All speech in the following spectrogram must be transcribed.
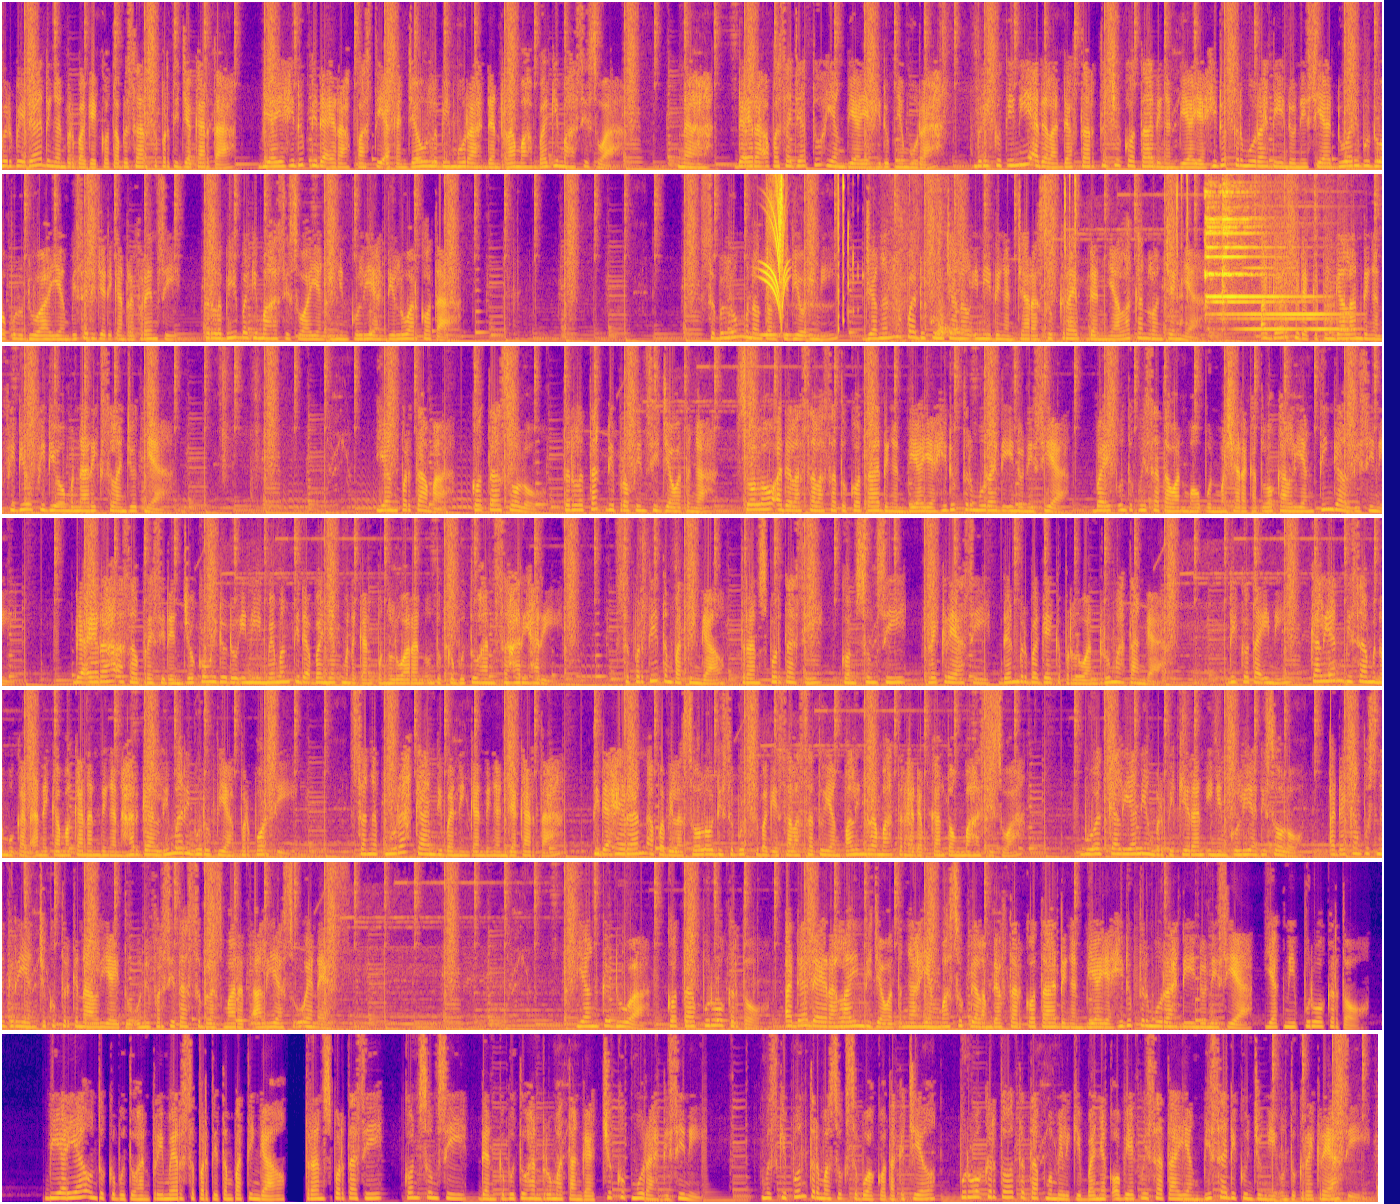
Berbeda dengan berbagai kota besar seperti Jakarta, biaya hidup di daerah pasti akan jauh lebih murah dan ramah bagi mahasiswa. Nah, daerah apa saja tuh yang biaya hidupnya murah? Berikut ini adalah daftar 7 kota dengan biaya hidup termurah di Indonesia 2022 yang bisa dijadikan referensi, terlebih bagi mahasiswa yang ingin kuliah di luar kota. Sebelum menonton video ini, jangan lupa dukung channel ini dengan cara subscribe dan nyalakan loncengnya, agar tidak ketinggalan dengan video-video menarik selanjutnya. Yang pertama, Kota Solo, terletak di Provinsi Jawa Tengah, Solo adalah salah satu kota dengan biaya hidup termurah di Indonesia, baik untuk wisatawan maupun masyarakat lokal yang tinggal di sini. Daerah asal Presiden Joko Widodo ini memang tidak banyak menekan pengeluaran untuk kebutuhan sehari-hari. Seperti tempat tinggal, transportasi, konsumsi, rekreasi, dan berbagai keperluan rumah tangga. Di kota ini, kalian bisa menemukan aneka makanan dengan harga Rp5.000 per porsi. Sangat murah kan dibandingkan dengan Jakarta? Tidak heran apabila Solo disebut sebagai salah satu yang paling ramah terhadap kantong mahasiswa. Buat kalian yang berpikiran ingin kuliah di Solo, ada kampus negeri yang cukup terkenal yaitu Universitas 11 Maret alias UNS. Yang kedua, Kota Purwokerto. Ada daerah lain di Jawa Tengah yang masuk dalam daftar kota dengan biaya hidup termurah di Indonesia, yakni Purwokerto. Biaya untuk kebutuhan primer seperti tempat tinggal, transportasi, konsumsi, dan kebutuhan rumah tangga cukup murah di sini. Meskipun termasuk sebuah kota kecil, Purwokerto tetap memiliki banyak objek wisata yang bisa dikunjungi untuk rekreasi.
